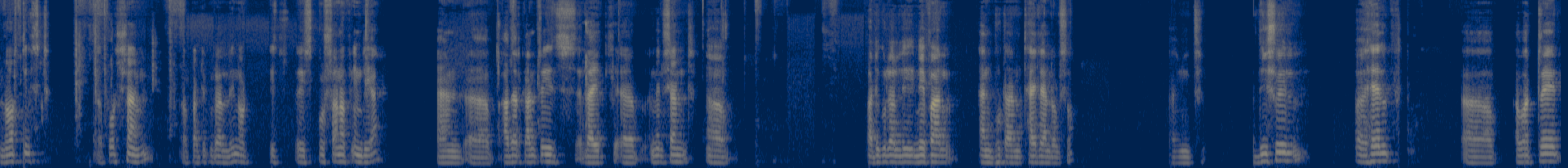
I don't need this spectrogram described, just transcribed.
northeast uh, portion, uh, particularly northeast east portion of India and uh, other countries like uh, mentioned, uh, particularly Nepal and Bhutan, Thailand also. And this will uh, help uh, our trade,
